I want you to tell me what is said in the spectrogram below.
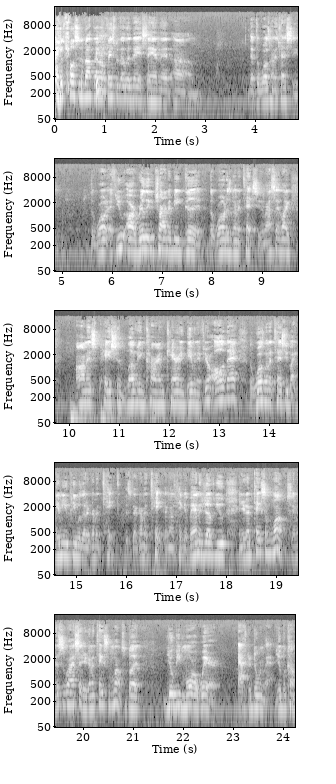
I just posted about that on Facebook the other day, saying that um, that the world's going to test you. The world, if you are really trying to be good, the world is going to test you. And I said, like, honest, patient, loving, kind, caring, giving. If you're all of that, the world's going to test you by giving you people that are going to take. This, they're going to take. They're going to take advantage of you, and you're going to take some lumps. I mean, this is what I said. You're going to take some lumps, but you'll be more aware after doing that. You'll become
